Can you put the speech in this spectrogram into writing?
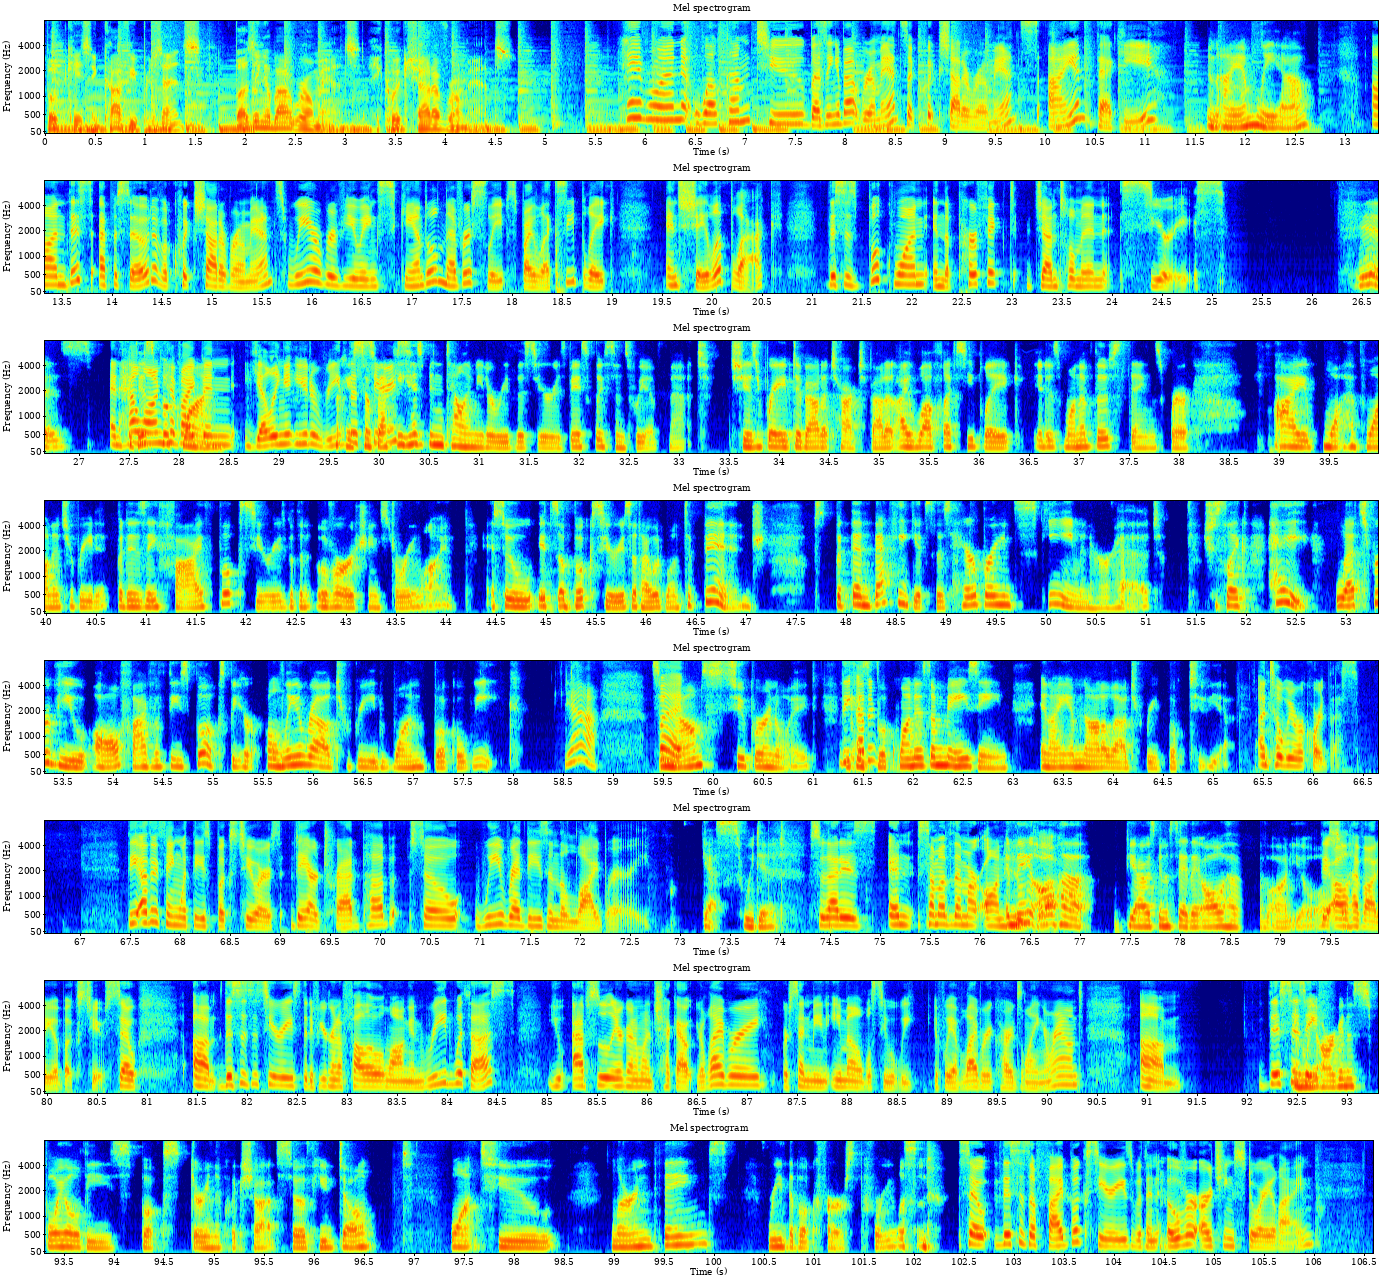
Bookcase and Coffee presents Buzzing About Romance, a quick shot of romance. Hey everyone, welcome to Buzzing About Romance, a quick shot of romance. I am Becky. And I am Leah. On this episode of A Quick Shot of Romance, we are reviewing Scandal Never Sleeps by Lexi Blake and Shayla Black. This is book one in the Perfect Gentleman series. It is. And how long have I been yelling at you to read Okay, this so series? Becky has been telling me to read this series basically since we have met. She has raved about it, talked about it. I love Lexi Blake. It is one of those things where I want, have wanted to read it, but it is a five book series with an overarching storyline. So it's a book series that I would want to binge. But then Becky gets this harebrained scheme in her head. She's like, hey, let's review all five of these books, but you're only allowed to read one book a week. yeah. So But now I'm super annoyed because other book one is amazing and I am not allowed to read book two yet. until we record this. The other thing with these books too is they are trad pub, so we read these in the library. Yes, we did. So that is, and some of them are on And they all have, yeah, I was going to say they all have audio. Also. They all have audiobooks too. So um, this is a series that if you're going to follow along and read with us, you absolutely are going to want to check out your library or send me an email. We'll see what we if we have library cards laying around. Um, this And is we a are going to spoil these books during the quick shots. So if you don't want to learn things, read the book first before you listen. So, this is a five book series with an overarching storyline.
